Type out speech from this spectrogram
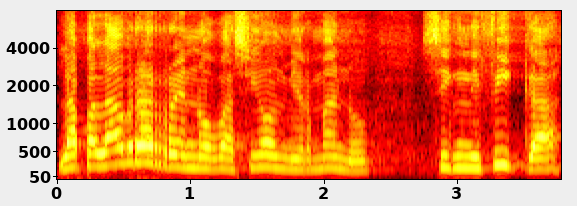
La palabra renovación, mi hermano, significa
